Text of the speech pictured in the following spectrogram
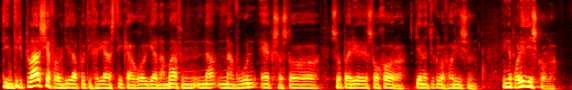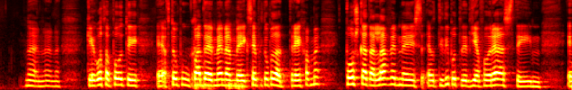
την τριπλάσια φροντίδα από ό,τι χρειάστηκα εγώ για να μάθουν να, να βγουν έξω στο, στο, στο χώρο και να κυκλοφορήσουν. Είναι πολύ δύσκολο. Ναι, ναι, ναι. Και εγώ θα πω ότι ε, αυτό που πάντα εμένα με εξέπληκτο όταν τρέχαμε πώς καταλάβαινες οτιδήποτε διαφορά στην, ε,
